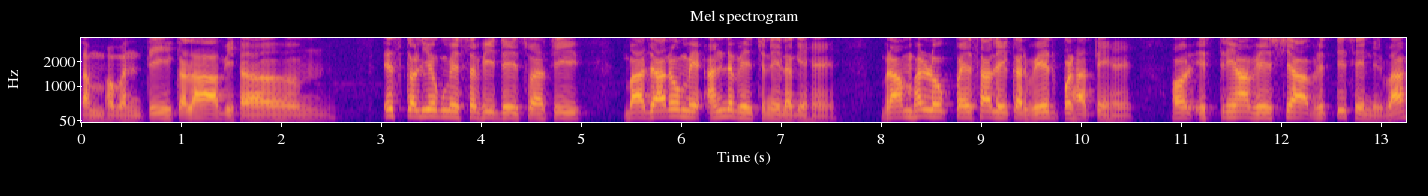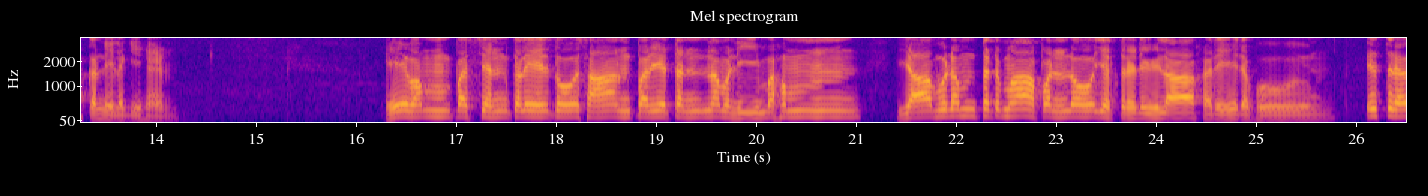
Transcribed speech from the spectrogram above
संभवंती कला इस कलयुग में सभी देशवासी बाजारों में अन्न बेचने लगे हैं। ब्राह्मण लोग पैसा लेकर वेद पढ़ाते हैं और स्त्रियाँ वेश्यावृत्ति से निर्वाह करने लगी हैं। एवं पश्यन कलेर्दोषान पर्यटन नमनीमहम यामुनम तटमापन्नो यत्र लीला हरे रभु इस तरह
